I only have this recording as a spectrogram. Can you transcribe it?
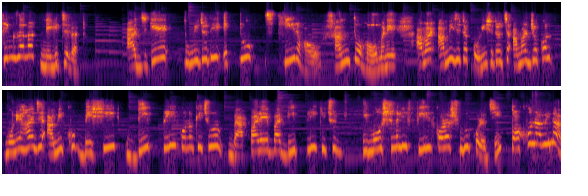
things are not negative at আজকে তুমি যদি একটু স্থির হও, শান্ত হও মানে আমার, আমি যেটা করি, সেটা হচ্ছে আমার যখন মনে হয় যে আমি খুব বেশি ডিপলি কোনো কিছু ব্যাপারে বা ডিপলি কিছু ইমোশনালি ফিল করা শুরু করেছি, তখন আমি না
